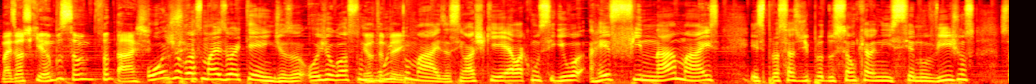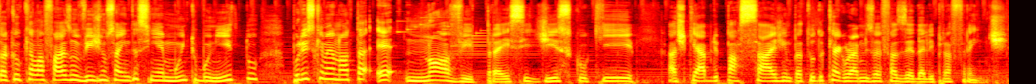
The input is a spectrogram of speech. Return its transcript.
Mas eu acho que ambos são fantásticos. Hoje eu gosto mais do Art Angels. Hoje eu gosto Eu muito também. mais. Assim, eu acho que ela conseguiu refinar mais esse processo de produção que ela inicia no Visions. Só que o que ela faz no Visions ainda assim é muito bonito. Por isso que a minha nota é 9 pra esse disco que acho que abre passagem pra tudo que a Grimes vai fazer dali pra frente.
